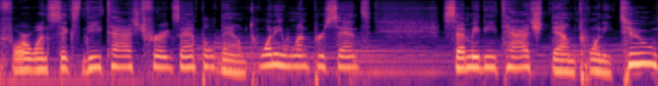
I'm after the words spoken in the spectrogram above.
416 detached, for example, down 21%. Semi detached, down 22.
